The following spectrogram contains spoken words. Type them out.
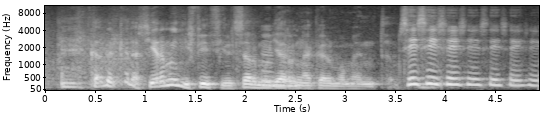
claro, que era, si era moi difícil ser muller uh -huh. naquel momento. Sí, sí, sí, sí, sí, sí, sí.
